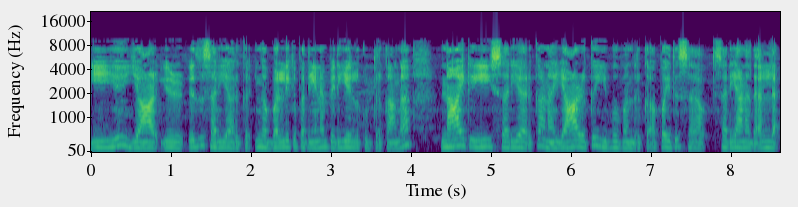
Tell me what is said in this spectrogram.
ஈ யாழ் இழ் இது சரியா இருக்கு. இங்க பள்ளிக்கு பாத்தீங்கன்னா பெரிய எழு கொடுத்துருக்காங்க. நாய்க்கு ஈ சரியா இருக்கு. ஆனா யாழுக்கு இவ்வு வந்திருக்கு. அப்ப இது ச- சரியானது அல்ல.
